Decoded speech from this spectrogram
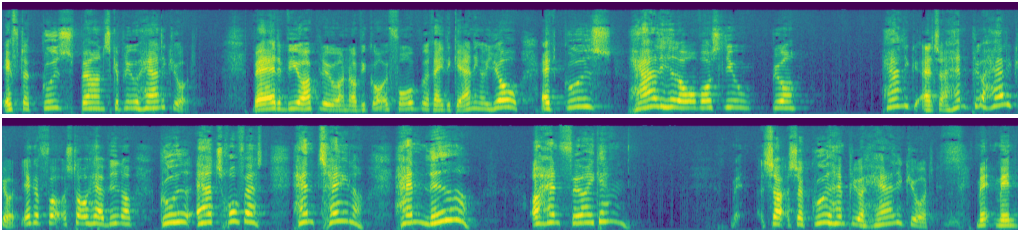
efter Guds børn skal blive herliggjort. Hvad er det, vi oplever, når vi går i forberedte gerninger? Jo, at Guds herlighed over vores liv bliver herlig, Altså, han bliver herliggjort. Jeg kan få, stå her og vidne om, Gud er trofast. Han taler. Han leder. Og han fører igennem. Så, så Gud, han bliver herliggjort. Men, men,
